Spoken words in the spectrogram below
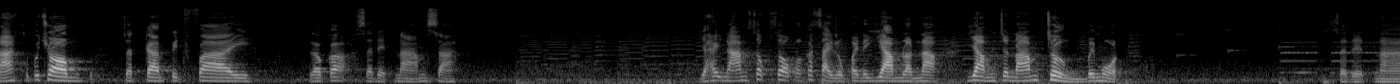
นะคุณผู้ชมจัดการปิดไฟ แล้วก็เสด็จน้ำซะ อย่าให้น้ำซกๆ แล้วก็ใส่ลงไปในยำแล้วนะยำจะน้ำจึ่งไปหมด เสด็จน้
